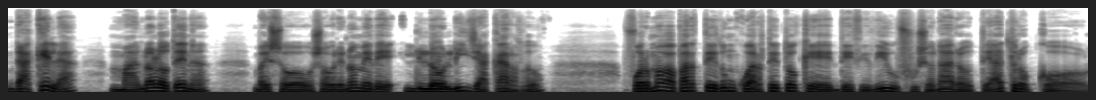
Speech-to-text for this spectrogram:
Daquela, Manolo Tena, baixo o sobrenome de Lolilla Cardo, formaba parte dun cuarteto que decidiu fusionar o teatro co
